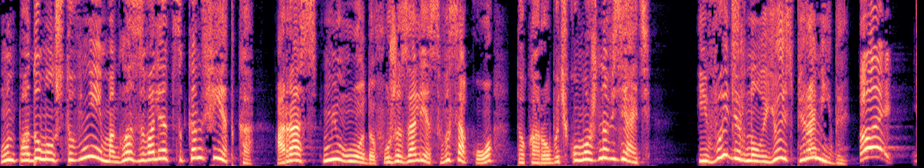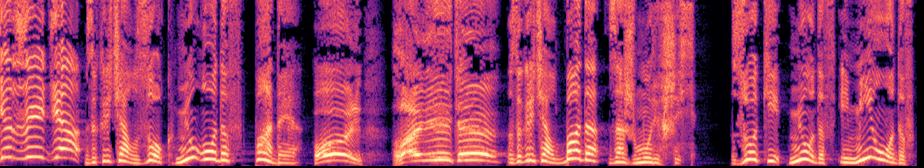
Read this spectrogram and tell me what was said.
Он подумал, что в ней могла заваляться конфетка, а раз Миодов уже залез высоко, то коробочку можно взять и выдернул ее из пирамиды. Эй, держите! Закричал Зок Мюодов, падая. Ой, ловите! Закричал Бада, зажмурившись. Зоки, Медов и Миодов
